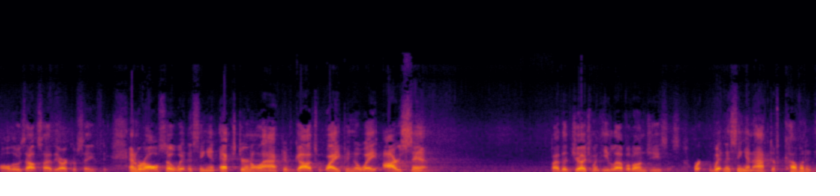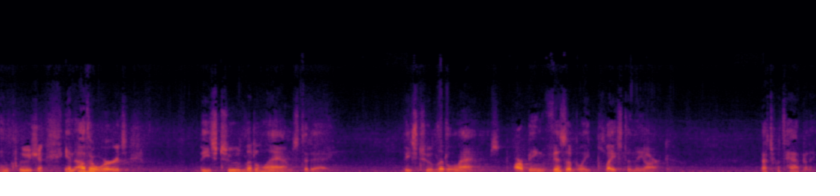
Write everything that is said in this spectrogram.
all those outside the ark of safety. And we're also witnessing an external act of God's wiping away our sin by the judgment he leveled on Jesus. We're witnessing an act of covenant inclusion. In other words, these two little lambs today, these two little lambs, are being visibly placed in the ark. That's what's happening.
